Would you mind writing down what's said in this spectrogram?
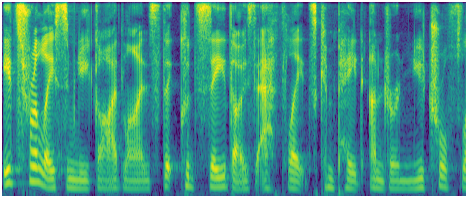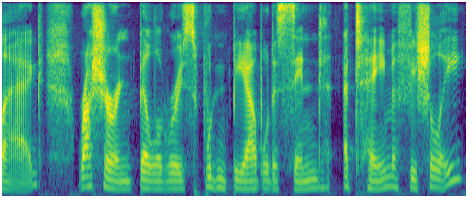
It's released some new guidelines that could see those athletes compete under a neutral flag. Russia and Belarus wouldn't be able to send a team officially,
